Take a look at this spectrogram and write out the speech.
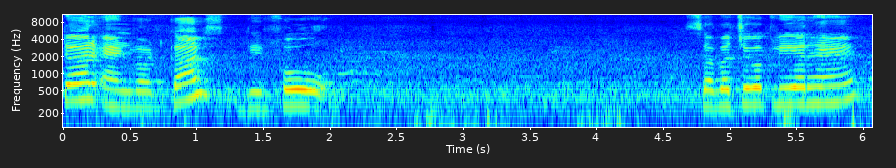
After and what comes before सब बच्चों को क्लियर है?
